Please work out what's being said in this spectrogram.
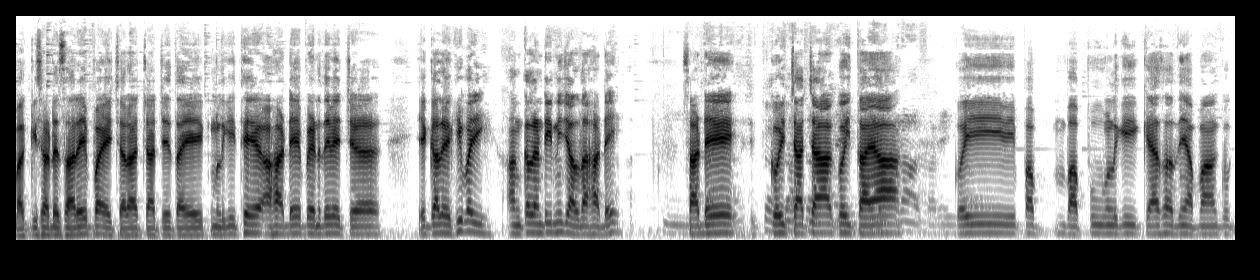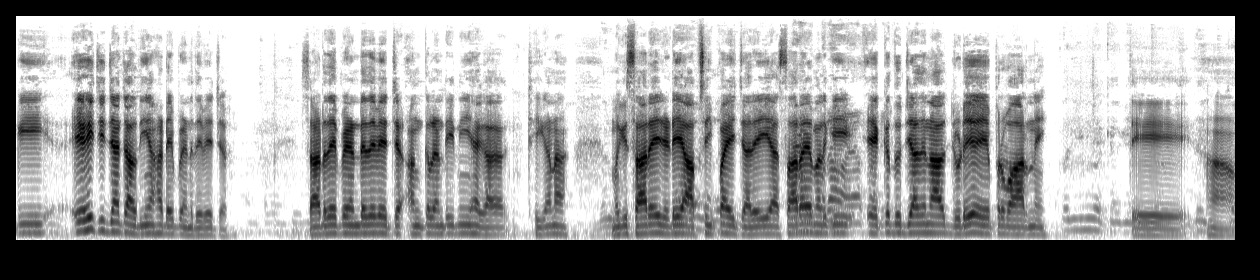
ਬਾਕੀ ਸਾਡੇ ਸਾਰੇ ਭਾਈਚਾਰਾ, ਚਾਚੇ, ਤਾਏ, ਮਤਲਬ ਕਿ ਇੱਥੇ ਸਾਡੇ ਪਿੰਡ ਦੇ ਵਿੱਚ ਇੱਕ ਗੱਲ ਵੇਖੀ ਭਾਜੀ, ਅੰਕਲ ਆਂਟੀ ਨਹੀਂ ਚੱਲਦਾ ਸਾਡੇ। ਸਾਡੇ ਕੋਈ ਚਾਚਾ, ਕੋਈ ਤਾਇਆ, ਕੋਈ ਪਾ- ਬਾਪੂ ਮਤਲਬ ਕਿ ਕਹਿ ਸਕਦੇ ਹਾਂ ਆਪਾਂ, ਕਿਉਂਕਿ ਇਹੀ ਚੀਜ਼ਾਂ ਚੱਲਦੀਆਂ ਸਾਡੇ ਪਿੰਡ ਦੇ ਵਿੱਚ। ਸਾਡੇ ਦੇ ਪਿੰਡ ਦੇ ਵਿੱਚ ਅੰਕਲ ਆਂਟੀ ਨਹੀਂ ਹੈਗਾ, ਠੀਕ ਹੈ ਨਾ? ਮਤਲਬ ਕਿ ਸਾਰੇ ਜਿਹੜੇ ਆਪਸੀ ਭਾਈਚਾਰੇ ਆ, ਸਾਰੇ ਮਤਲਬ ਕਿ ਇੱਕ ਦੂਜਿਆਂ ਦੇ ਨਾਲ ਜੁੜੇ ਹੋਏ ਪਰਿਵਾਰ ਨੇ। ਤੇ ਹਾਂ।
